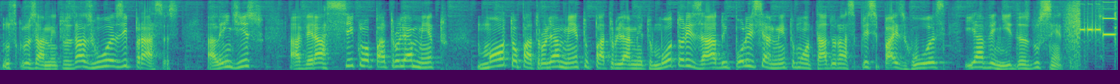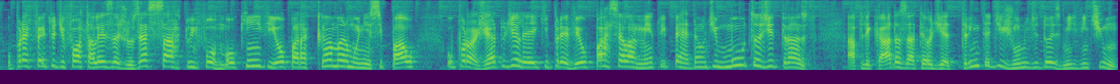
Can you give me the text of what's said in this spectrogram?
nos cruzamentos das ruas e praças. Além disso, haverá ciclopatrulhamento, motopatrulhamento, patrulhamento motorizado e policiamento montado nas principais ruas e avenidas do centro. O prefeito de Fortaleza, José Sarto, informou que enviou para a Câmara Municipal o projeto de lei que prevê o parcelamento e perdão de multas de trânsito aplicadas até o dia 30 de junho de 2021.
